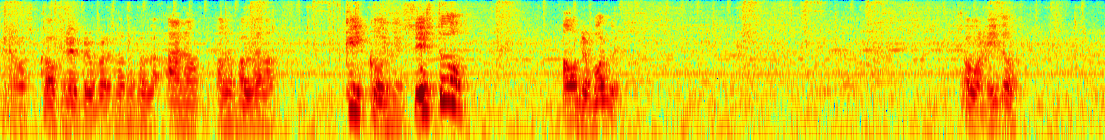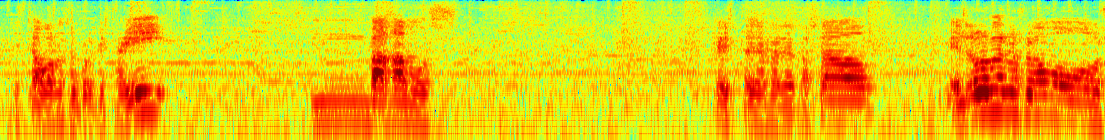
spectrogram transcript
Tenemos cofre, pero por eso hace falta. Ah, no, no hace falta nada. ¿Qué coño es esto? Ah, un revólver. Está bonito. Este agua no sé por qué está aquí. Mm, bajamos. Esta ya me la he pasado. El revólver nos lo vamos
